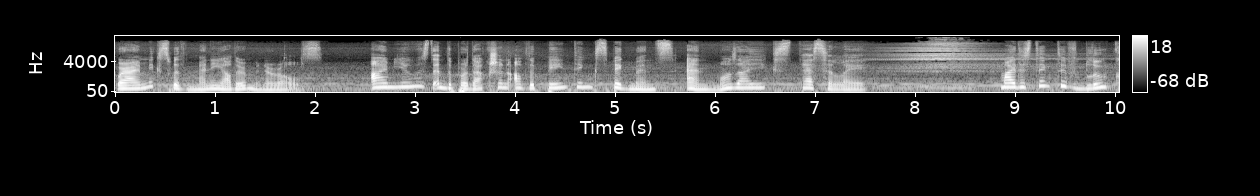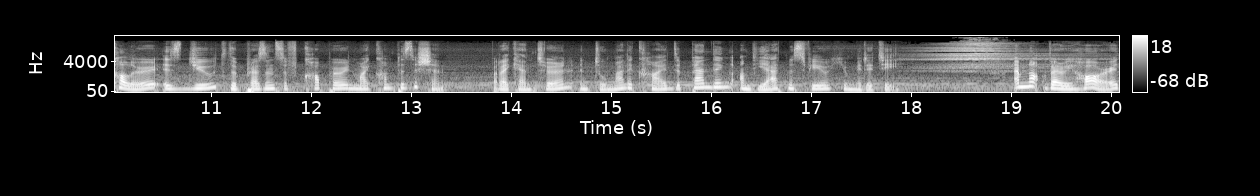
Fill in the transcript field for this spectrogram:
where I mix with many other minerals. I'm used in the production of the painting's pigments and mosaics tesserae. My distinctive blue color is due to the presence of copper in my composition, but I can turn into malachite depending on the atmosphere humidity. I'm not very hard,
